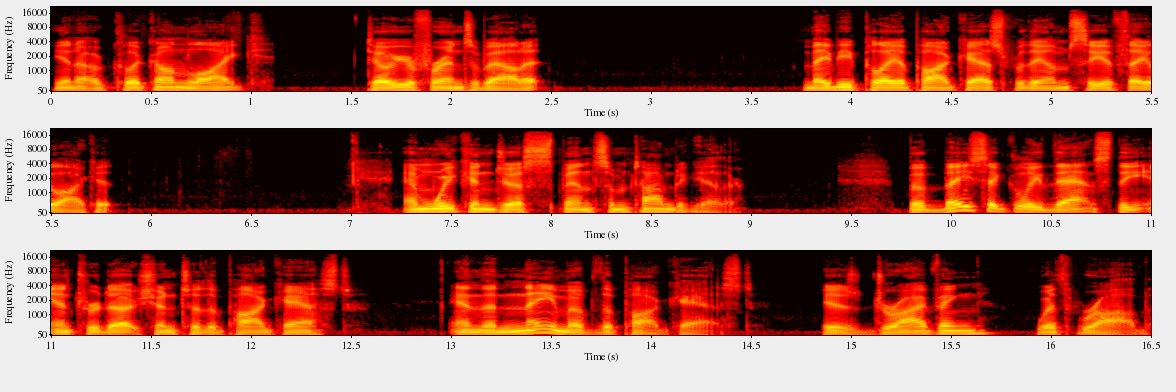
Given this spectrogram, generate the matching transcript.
You know, click on like. Tell your friends about it. Maybe play a podcast for them, see if they like it. And we can just spend some time together. But basically, that's the introduction to the podcast. And the name of the podcast is Driving with Rob.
